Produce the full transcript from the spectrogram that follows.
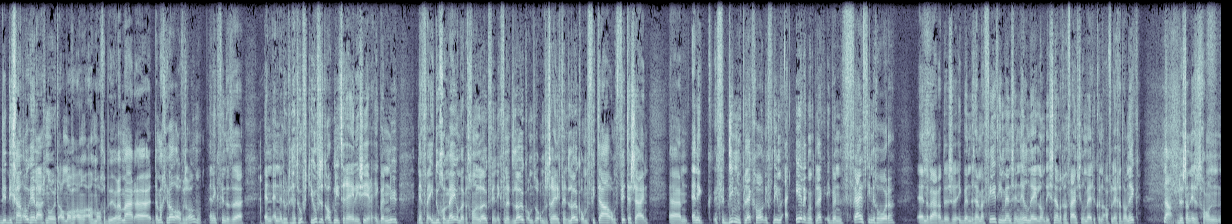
die, die gaan ook helaas nooit allemaal, allemaal, gebeuren. Maar uh, daar mag je wel over dromen. En ik vind het... Uh, en en het hoeft, je hoeft het ook niet te realiseren. Ik ben nu... Ik, denk van, ik doe gewoon mee omdat ik het gewoon leuk vind. Ik vind het leuk om te, om te trainen. Ik vind het leuk om vitaal, om fit te zijn. Um, en ik verdien mijn plek gewoon. Ik verdien eerlijk mijn plek. Ik ben vijftiende geworden. En er, waren dus, ik ben, er zijn maar 14 mensen in heel Nederland... die sneller een 15 meter kunnen afleggen dan ik. Nou, dus dan is het gewoon...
